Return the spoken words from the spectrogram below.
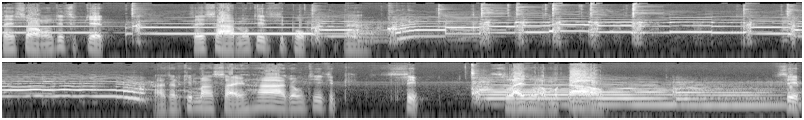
สาย 2 ที่ 17 สาย3ช่องที่ 16 อ่าอาจจะขึ้นมาสาย 5 ช่องที่ 10 10 สไลด์ถอยมา 9 10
